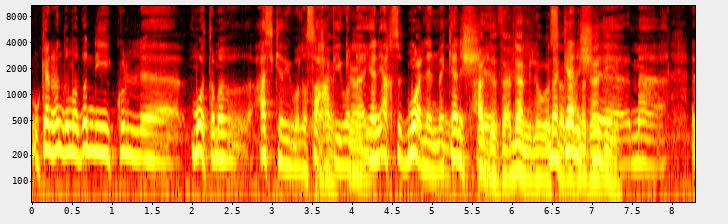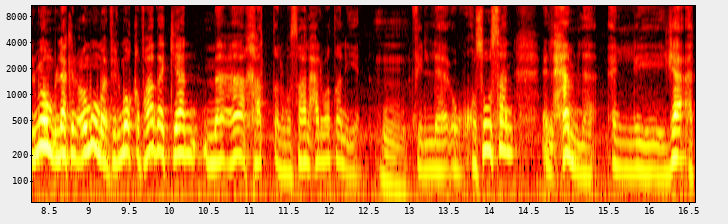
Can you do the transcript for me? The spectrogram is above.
وكان عندهم أظني كل مؤتمر عسكري ولا صحفي ولا يعني أقصد معلن ما كانش حدث إعلامي اللي هو ما كانش ما المهم لكن عموما في الموقف هذا كان مع خط المصالحة الوطنية. في ال- وخصوصا الحملة اللي جاءت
